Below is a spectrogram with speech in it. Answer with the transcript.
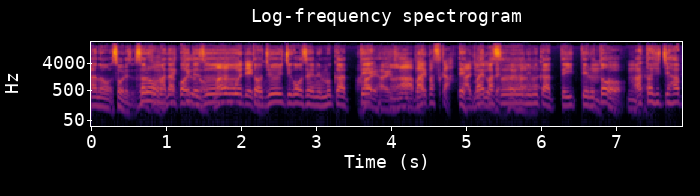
あの、そうです。それをまだ越えてずっといく11号線に向かって、はいはい。ああ、バイパスか。バイパスに向っかって行ってると、うんあと7、800メーター。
